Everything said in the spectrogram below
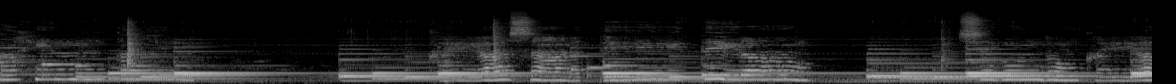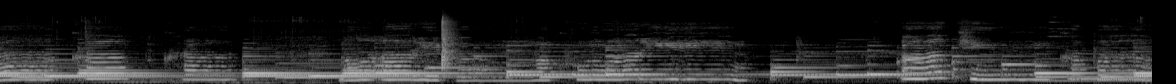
Kakahintay kaya sa natitirang segundong kayakap ka maaari pang makunwaring aking kapag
